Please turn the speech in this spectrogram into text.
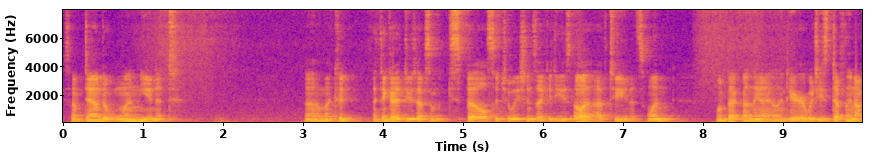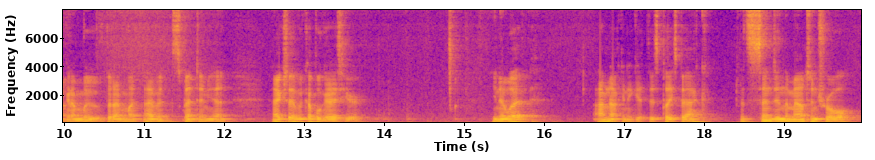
So I'm down to one unit. Um, I could, I think I do have some spell situations I could use. Oh, I have two units. One, one back on the island here, which he's definitely not going to move, but I, might, I haven't spent him yet. I actually have a couple guys here. You know what? I'm not going to get this place back. Let's send in the mountain troll.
